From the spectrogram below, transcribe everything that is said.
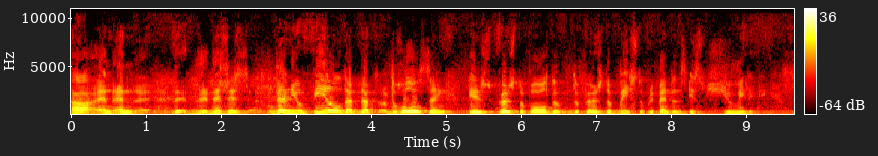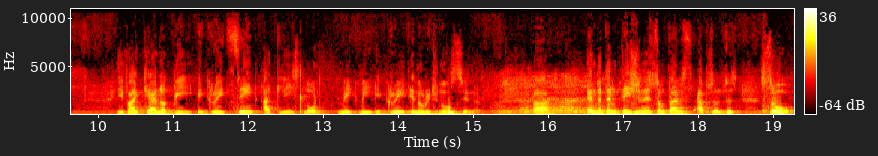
uh, and and uh, th- th- this is, then you feel that, that the whole thing is, first of all, the, the first, the base of repentance is humility. If I cannot be a great saint, at least, Lord, make me a great and original sinner. Uh, and the temptation is sometimes absolutely so.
